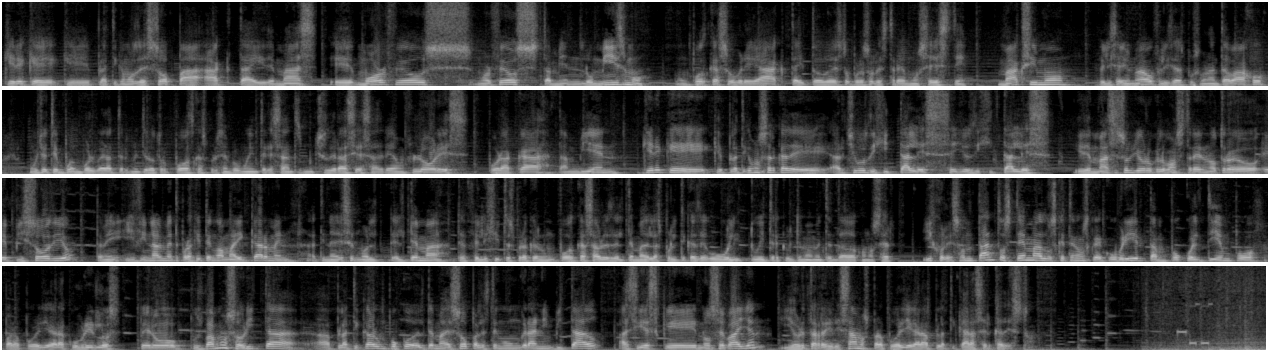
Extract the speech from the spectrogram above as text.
quiere que, que, platiquemos de Sopa, Acta y demás. Eh, Morpheus, también lo mismo, un podcast sobre Acta y todo esto, por eso les traemos este. Máximo, feliz año nuevo, felicidades por su gran trabajo, mucho tiempo en volver a transmitir otro podcast, por ejemplo, muy interesantes, muchas gracias. Adrián Flores, por acá también, quiere que, que platiquemos acerca de archivos digitales, sellos digitales y demás. Eso yo creo que lo vamos a traer en otro episodio. También, y finalmente por aquí tengo a Mari Carmen, atinadísimo el, el tema. Te felicito, espero que en un podcast hables del tema de las políticas de Google y Twitter que últimamente han dado a conocer. Híjole, son tantos temas los que tenemos que cubrir, tampoco el tiempo para poder llegar a cubrirlos. Pero pues vamos ahorita a platicar un poco del tema de sopa. Les tengo un gran invitado, así es que no se vayan y ahorita regresamos para poder llegar a platicar acerca de esto.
